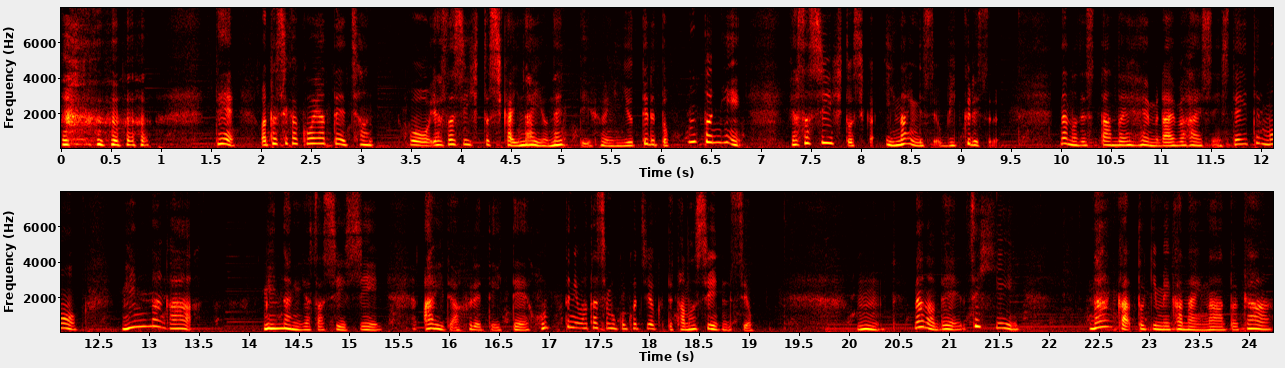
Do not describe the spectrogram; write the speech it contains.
で私がこうやってちゃんこう優しい人しかいないよねっていう風に言ってると本当に優しい人しかいないんですよ。びっくりする。なのでスタンド FM ライブ配信していてもみんながみんなに優しいし愛で溢れていて本当に私も心地よくて楽しいんですよ。うん、なので是非なんかときめかないなとか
